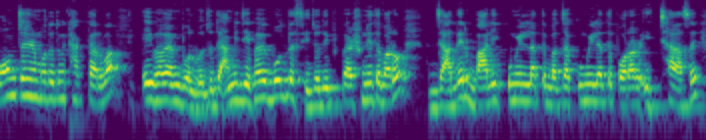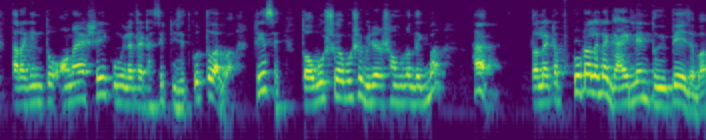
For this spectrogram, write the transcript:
পঞ্চাশের মধ্যে তুমি থাকতে পারবা, এইভাবে আমি বলব, যদি আমি যেভাবে বলতেছি, যদি প্রিপারেশন নিতে পারো, যাদের বাড়ি কুমিল্লাতে বা যা কুমিল্লাতে পড়ার ইচ্ছা আছে, তারা কিন্তু অনায়াসেই কুমিল্লাতে একটা সিট নিশ্চিত করতে পারবা, ঠিক আছে? তো অবশ্যই অবশ্যই ভিডিওটা সম্পূর্ণ দেখবা হ্যাঁ? তাহলে একটা টোটাল একটা গাইডলাইন তুমি পেয়ে যাবা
